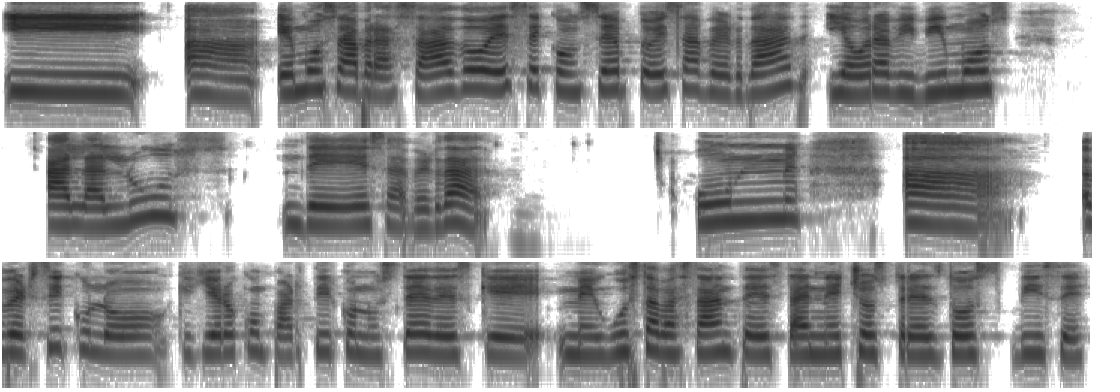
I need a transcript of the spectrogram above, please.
y ah, hemos abrazado ese concepto, esa verdad y ahora vivimos a la luz de esa verdad. Un ah, versículo que quiero compartir con ustedes que me gusta bastante está en Hechos 3.2, dice,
